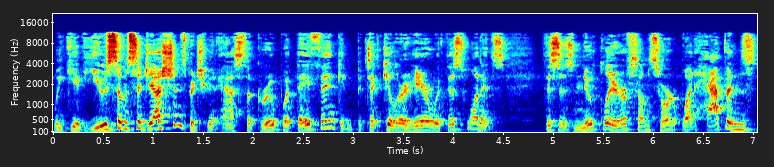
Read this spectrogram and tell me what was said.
we give you some suggestions, but you can ask the group what they think. In particular here with this one, it's this is nuclear of some sort. What happens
